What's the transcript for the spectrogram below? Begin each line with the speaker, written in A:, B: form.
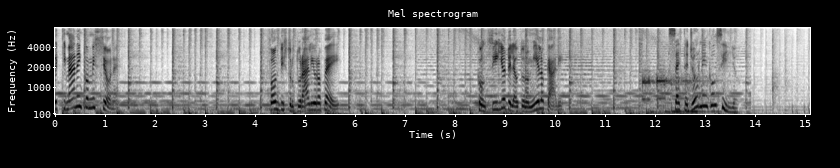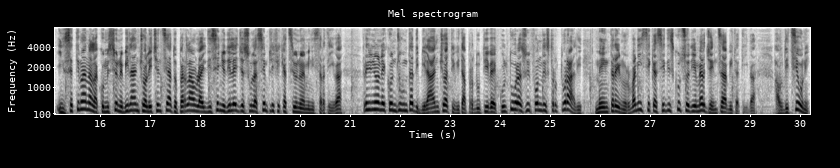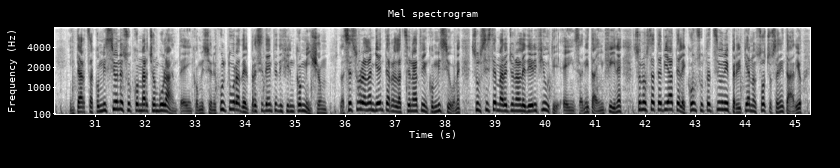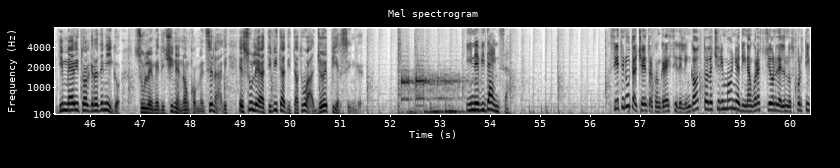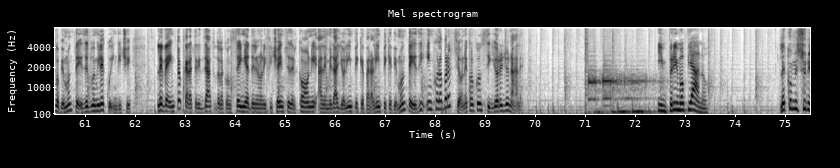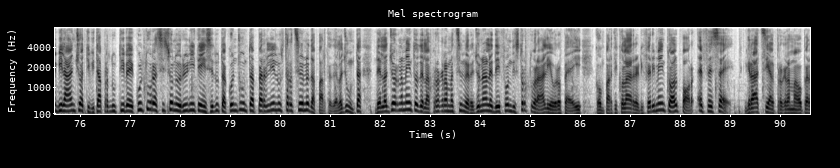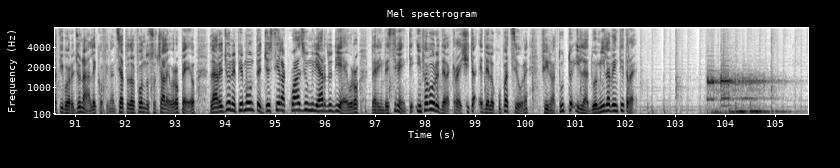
A: Settimana in Commissione. Fondi strutturali europei. Consiglio delle autonomie locali.
B: Sette giorni in consiglio.
C: In settimana la Commissione Bilancio ha licenziato per l'Aula il disegno di legge sulla semplificazione amministrativa. Riunione congiunta di bilancio, attività produttive e cultura sui fondi strutturali, mentre in urbanistica si è discusso di emergenza abitativa. Audizioni in terza commissione sul commercio ambulante e in commissione cultura del presidente di Film Commission. L'assessore all'ambiente ha relazionato in commissione sul sistema regionale dei rifiuti e in sanità infine sono state avviate le consultazioni per il piano sociosanitario in merito al Gradenigo, sulle medicine non convenzionali e sulle attività di tatuaggio e piercing.
B: In evidenza.
A: Si è tenuta al centro congressi del Lingotto la cerimonia di inaugurazione dell'anno sportivo piemontese 2015. L'evento, caratterizzato dalla consegna delle onorificenze del CONI alle medaglie olimpiche e paralimpiche piemontesi in collaborazione col Consiglio regionale.
B: In primo piano.
C: Le commissioni bilancio, attività produttive e cultura si sono riunite in seduta congiunta per l'illustrazione da parte della Giunta dell'aggiornamento della programmazione regionale dei fondi strutturali europei, con particolare riferimento al POR FSE. Grazie al programma operativo regionale, cofinanziato dal Fondo Sociale Europeo, la Regione Piemonte gestirà quasi un miliardo di euro per investimenti in favore della crescita e dell'occupazione fino a tutto il 2023.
